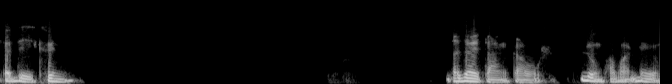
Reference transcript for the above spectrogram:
และดีขึ้น และใจต่างเก่าเรื่องภาวะเดิม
